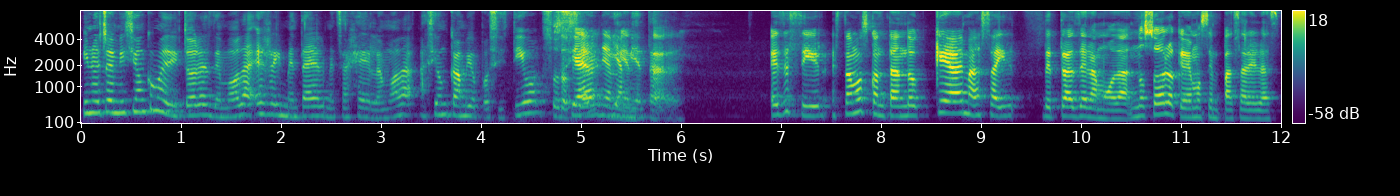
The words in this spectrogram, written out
y nuestra misión como editores de moda es reinventar el mensaje de la moda hacia un cambio positivo, social, y, ambiental. Es decir, estamos contando qué hay más ahí detrás de la moda, no solo lo que vemos en pasarelas,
